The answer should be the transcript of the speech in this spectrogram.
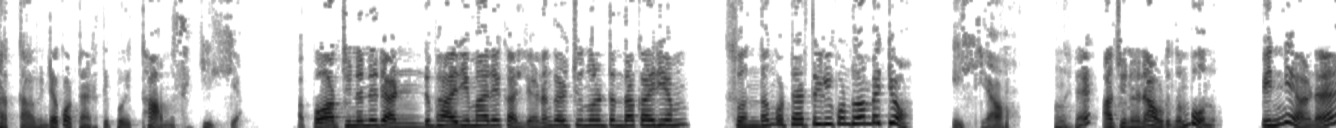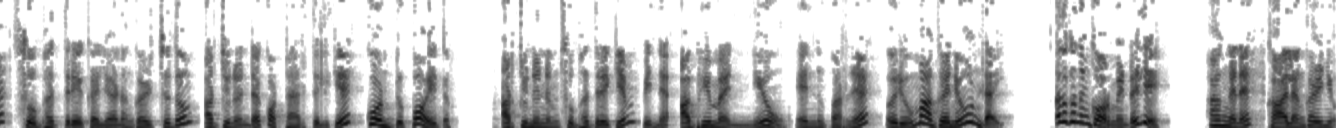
ഭർത്താവിന്റെ കൊട്ടാരത്തിൽ പോയി താമസിക്കില്ല. അപ്പോ അർജുനന് രണ്ട് ഭാര്യമാരെ കല്യാണം കഴിച്ചു എന്ന് പറഞ്ഞിട്ട് എന്താ കാര്യം? സ്വന്തം കൊട്ടാരത്തിലേക്ക് കൊണ്ടുപോകാൻ പറ്റുമോ? ഇല്ല. അങ്ങനെ അർജുനൻ അവിടുന്ന് പോന്നു. പിന്നെയാണ് സുഭദ്രയെ കല്യാണം കഴിച്ചതും അർജുനന്റെ കൊട്ടാരത്തിലേക്ക് കൊണ്ടുപോയതും. അർജുനനും സുഭദ്രയ്ക്കും പിന്നെ അഭിമന്യു എന്ന് പറഞ്ഞ് ഒരു മകനും ഉണ്ടായി. അതൊക്കെ നിങ്ങൾക്ക് ഓർമ്മയുണ്ടല്ലേ അങ്ങനെ കാലം കഴിഞ്ഞു.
